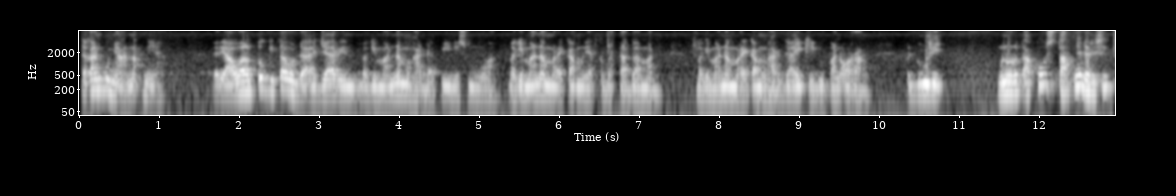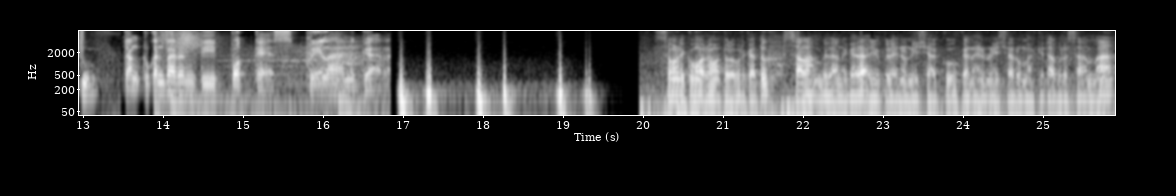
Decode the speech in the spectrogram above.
kita kan punya anak nih ya. Dari awal tuh kita udah ajarin bagaimana menghadapi ini semua, bagaimana mereka melihat keberagaman, bagaimana mereka menghargai kehidupan orang, peduli. Menurut aku startnya dari situ. Cangkrukan bareng di podcast Bela Negara. Assalamualaikum warahmatullahi wabarakatuh Salam bela negara, yuk bela Indonesiaku Karena Indonesia rumah kita bersama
